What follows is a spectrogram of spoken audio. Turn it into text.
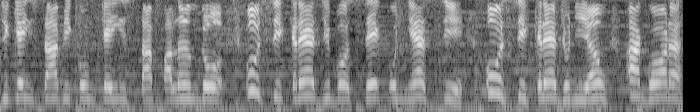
de quem sabe com quem está falando. O Sicredi você conhece. O Sicredi União, agora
